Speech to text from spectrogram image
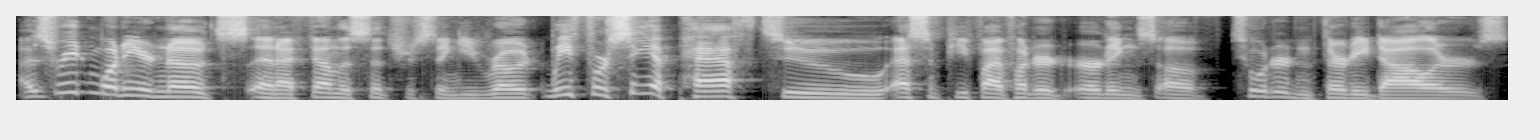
I was reading one of your notes and I found this interesting. You wrote, "We foresee a path to S&P 500 earnings of $230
